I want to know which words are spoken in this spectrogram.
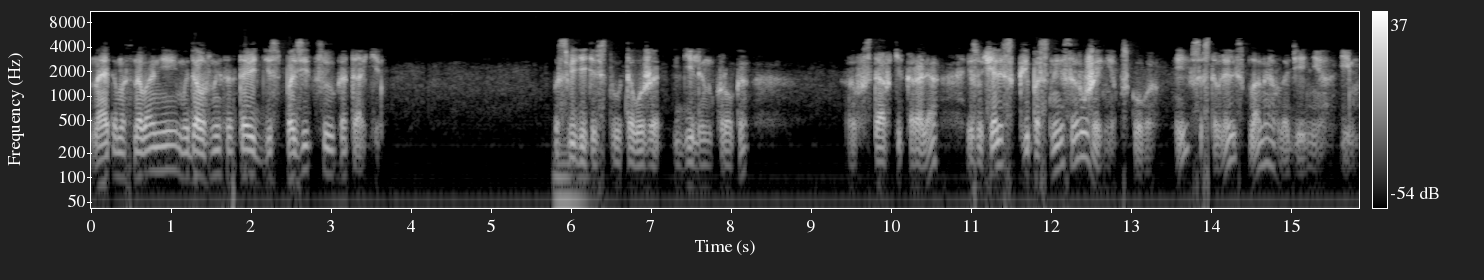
На этом основании мы должны составить диспозицию к атаке». По свидетельству того же Гилленкрока, в ставке короля изучались крепостные сооружения Пскова и составлялись планы овладения им.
